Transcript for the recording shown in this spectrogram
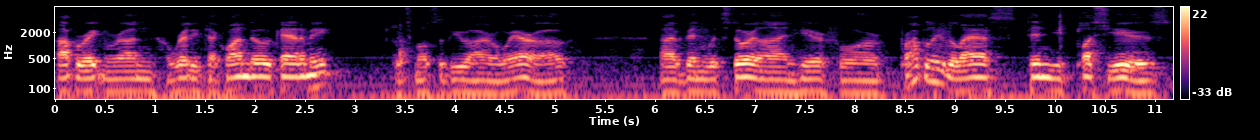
operate and run Ready Taekwondo Academy, which most of you are aware of. I've been with Storyline here for probably the last 10 plus years.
